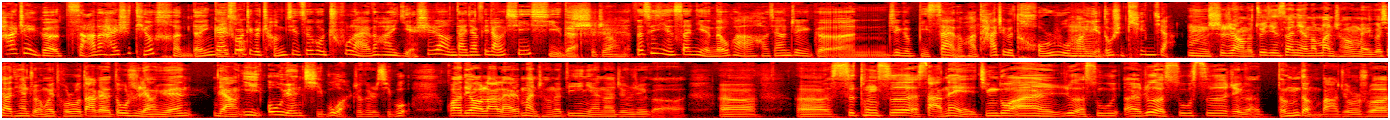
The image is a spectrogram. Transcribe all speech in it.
他这个砸的还是挺狠的，应该说这个成绩最后出来的话，也是让大家非常欣喜的。是这样的。那最近三年的话，好像这个这个比赛的话，他这个投入哈也都是天价。嗯，是这样的。最近三年的曼城每个夏天转会投入大概都是两元两亿欧元起步啊，这可是起步。瓜迪奥拉来曼城的第一年呢，就是这个呃。呃，斯通斯、萨内、京多安、热苏、呃热苏斯这个等等吧，就是说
